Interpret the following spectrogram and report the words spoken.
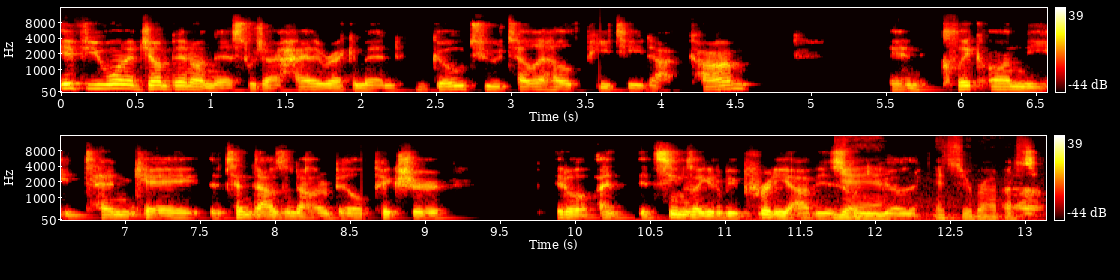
If you want to jump in on this, which I highly recommend, go to telehealthpt.com and click on the 10k, the ten thousand dollar bill picture. It'll. It seems like it'll be pretty obvious yeah, when you go there. It's super obvious. Uh,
